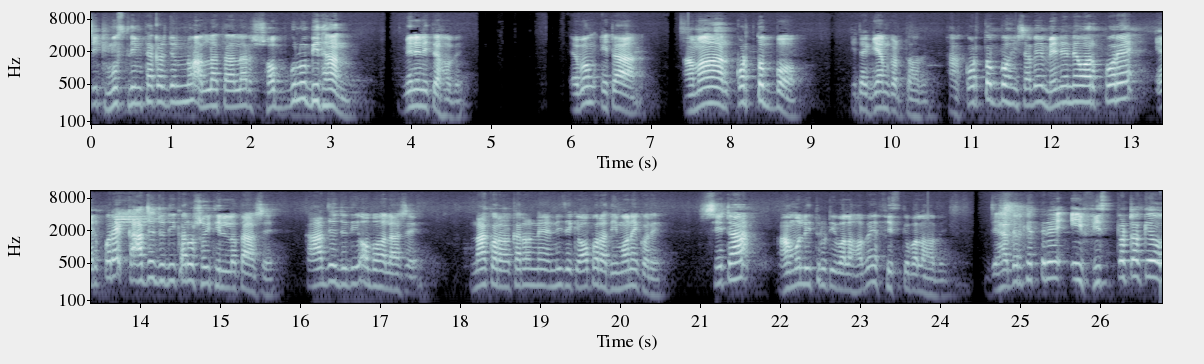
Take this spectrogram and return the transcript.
ঠিক মুসলিম থাকার জন্য আল্লাহ তাআলার সবগুলো বিধান মেনে নিতে হবে। এবং এটা আমার কর্তব্য, এটা জ্ঞান করতে হবে। হ্যাঁ কর্তব্য হিসাবে মেনে নেওয়ার পরে, এরপরে কাজে যদি কারও শৈথিল্যতা আসে, কাজে যদি অবহেলা আসে, না করার কারণে নিজেকে অপরাধী মনে করে, সেটা আমলি ত্রুটি বলা হবে, ফিসকে বলা হবে। জেহাদের ক্ষেত্রে এই ফিসকটাকেও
